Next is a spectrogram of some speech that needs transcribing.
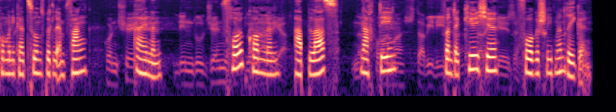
Kommunikationsmittel empfangen, einen vollkommenen Ablass nach den von der Kirche vorgeschriebenen Regeln.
